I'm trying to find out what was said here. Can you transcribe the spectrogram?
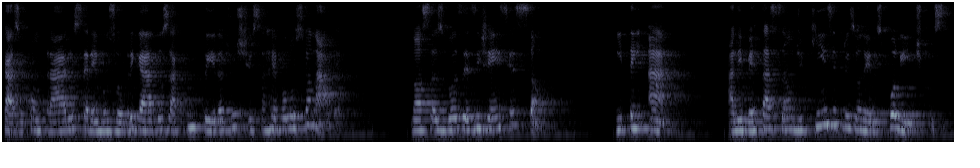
Caso contrário, seremos obrigados a cumprir a justiça revolucionária. Nossas duas exigências são: item A, a libertação de 15 prisioneiros políticos.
